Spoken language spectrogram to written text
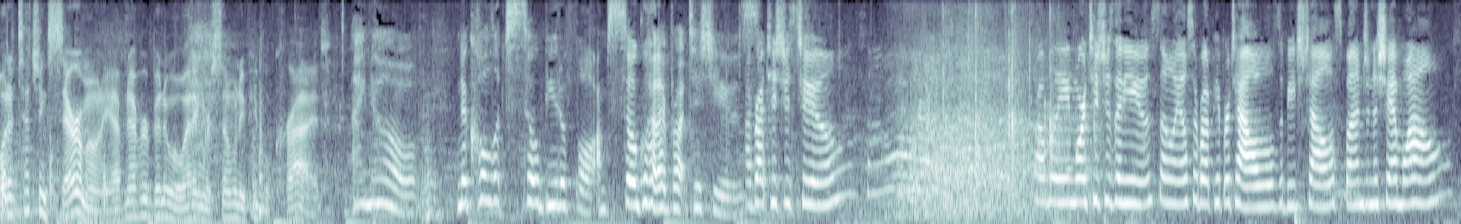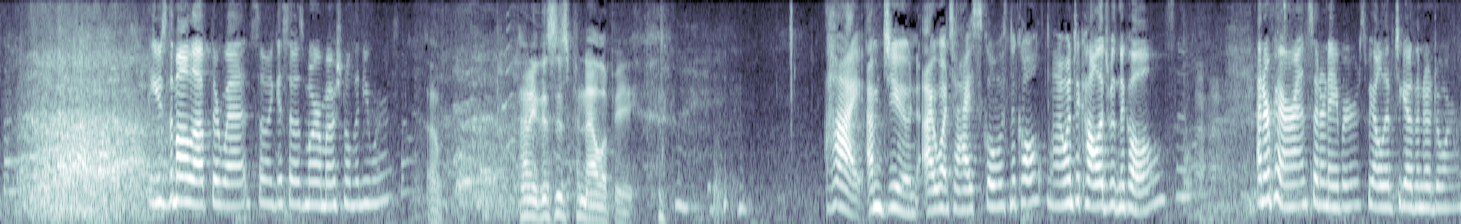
what a touching ceremony. I've never been to a wedding where so many people cried. I know. Nicole looked so beautiful. I'm so glad I brought tissues. I brought tissues too. Probably more tissues than you, so I also brought paper towels, a beach towel, a sponge, and a ShamWow. So. I used them all up, they're wet, so I guess I was more emotional than you were. So. Oh. Honey, this is Penelope. Hi, I'm June. I went to high school with Nicole. I went to college with Nicole. So. And her parents and her neighbors. We all lived together in a dorm.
